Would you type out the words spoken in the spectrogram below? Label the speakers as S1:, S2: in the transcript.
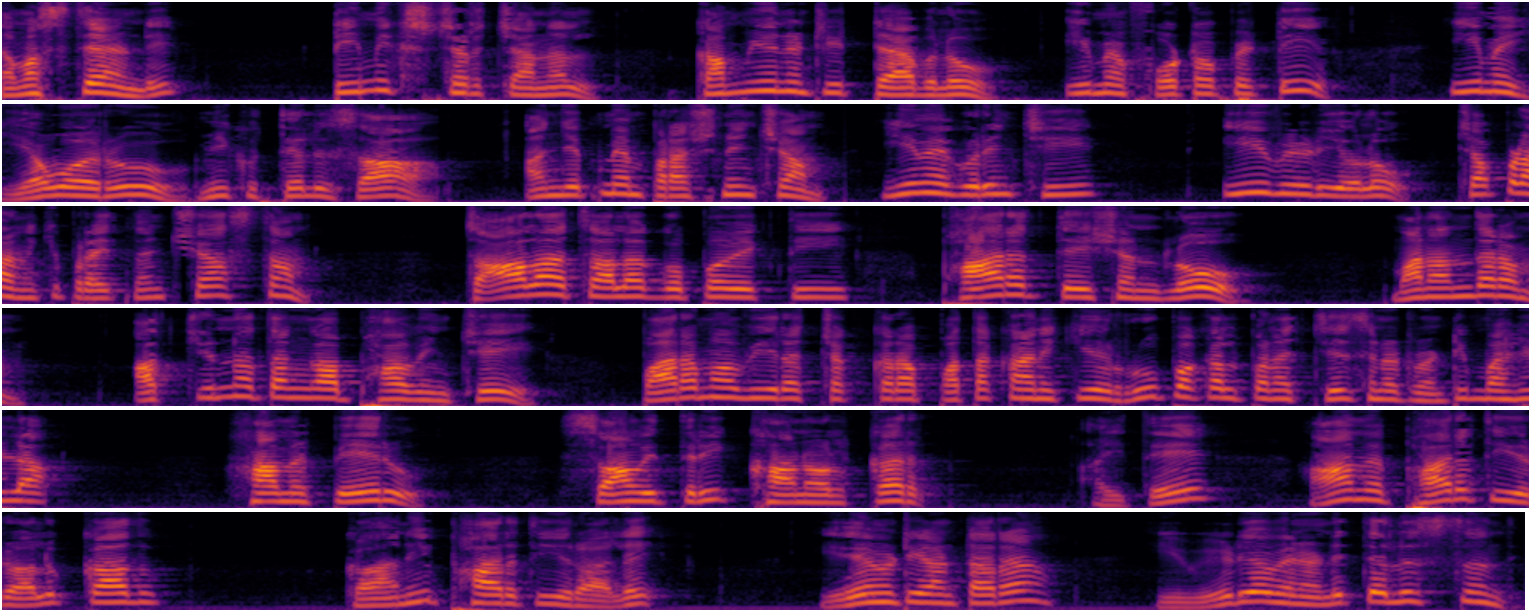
S1: నమస్తే అండి. టీమిక్స్చర్ channel community ట్యాబ్లో ఈమె ఫోటో పెట్టి ఈమె ఎవరు? మీకు తెలుసా? అని చెప్పి మేము ప్రశ్నించాం. ఈమె గురించి ఈ వీడియోలో చెప్పడానికి ప్రయత్నం చేస్తాం. చాలా చాలా గొప్ప వ్యక్తి. భారతదేశంలో మనందరం అత్యున్నతంగా భావించే పరమవీర చక్ర పథకానికి రూపకల్పన చేసినటువంటి మహిళ. ఆమె పేరు సావిత్రి ఖానోల్కర్. అయితే ఆమె భారతీయురాలు కాదు. కానీ భారతీయురాలే. ఏమిటి అంటారా? ఈ వీడియో వినండి తెలుస్తుంది.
